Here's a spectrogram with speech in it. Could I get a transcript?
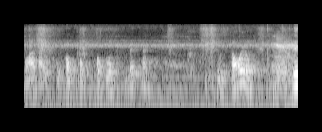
quá trời cục cục cục luôn đất á chiều tối luôn. Đi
